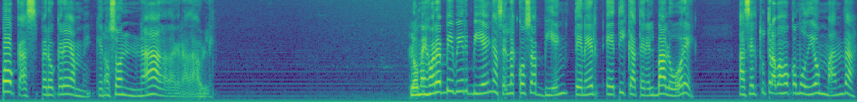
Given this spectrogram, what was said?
pocas, pero créanme que no son nada agradables. Lo mejor es vivir bien, hacer las cosas bien, tener ética, tener valores, hacer tu trabajo como Dios manda,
